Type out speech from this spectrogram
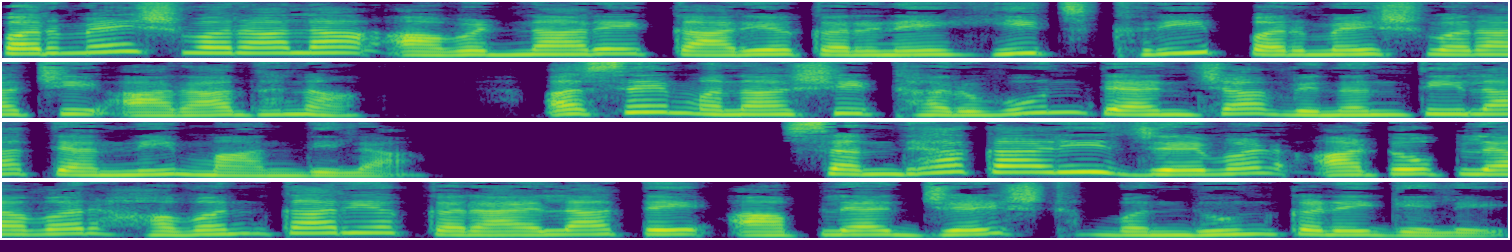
परमेश्वराला आवडणारे कार्य करणे हीच खरी परमेश्वराची आराधना असे मनाशी ठरवून त्यांच्या विनंतीला त्यांनी मान दिला. संध्याकाळी जेवण आटोपल्यावर हवनकार्य करायला ते आपल्या ज्येष्ठ बंधूंकडे गेले.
